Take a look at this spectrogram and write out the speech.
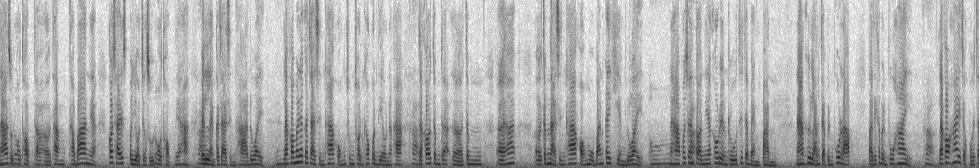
นะคะศูนย์โอท็อปทางชาวบ้านเนี่ยก็ใช้ประโยชน์จากศูนย์โอท็อปเนี่ยค่ะค่ะเป็นแหล่งกระจายสินค้าด้วยอืมและเขาไม่ได้กระจายสินค้าของชุมชนเขาคนเดียวนะคะค่ะแต่เขาจำจะเอ่อจำเอ่อฮะเอ่อจำหน่ายสินค้าของหมู่บ้านใกล้เคียงด้วยอ๋อนะคะเพราะฉะนั้นตอนนี้เขาเรียนรู้ที่จะแบ่งปันนะคะคือหลังจากเป็นผู้รับตอนนี้เขาเป็นผู้ให้ค่ะ แล้วก็ให้จากหัวใจ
